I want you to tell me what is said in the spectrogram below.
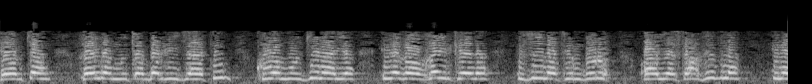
خيبتان غير متبرجات كوا موجنايا إذا غير كذا زينة قروح وأن يستعففنا إلى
